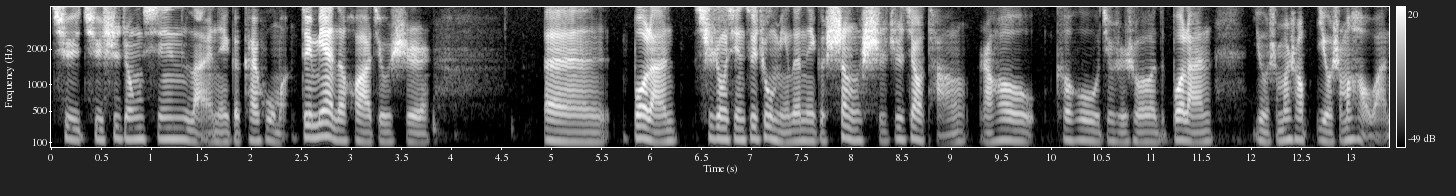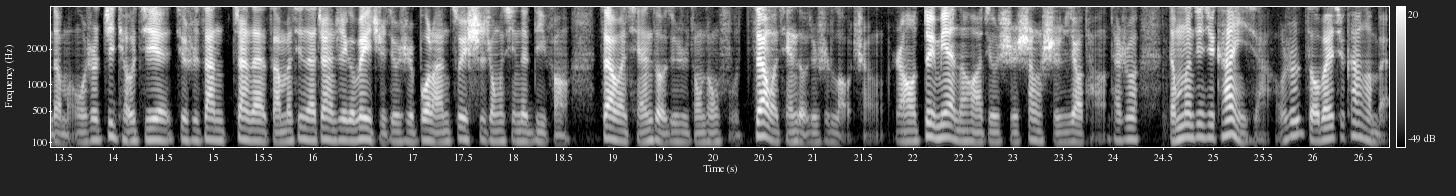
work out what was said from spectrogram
去去市中心来那个开户嘛，对面的话就是，呃，波兰市中心最著名的那个圣十字教堂。然后客户就是说波兰。有什么好有什么好玩的吗？我说这条街就是站站在咱们现在站这个位置，就是波兰最市中心的地方。再往前走就是总统府，再往前走就是老城。然后对面的话就是圣十字教堂。他说能不能进去看一下？我说走呗，去看看呗。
